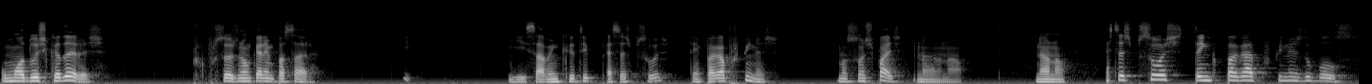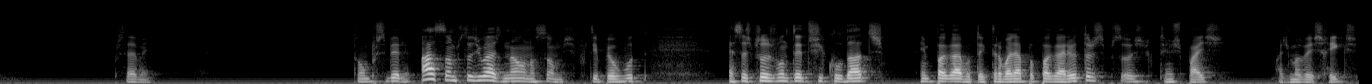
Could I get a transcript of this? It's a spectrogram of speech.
uma ou duas cadeiras porque professores não querem passar. E, e sabem que tipo, essas pessoas têm que pagar propinas. Não são os pais. Não, não. Não, não. Estas pessoas têm que pagar propinas do bolso. Percebem? Estão a perceber? Ah, somos todos iguais. Não, não somos. Porque tipo, eu vou. Essas pessoas vão ter dificuldades em pagar, vou ter que trabalhar para pagar. E outras pessoas que têm os pais, mais uma vez, ricos,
